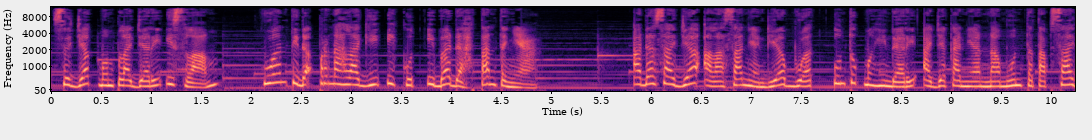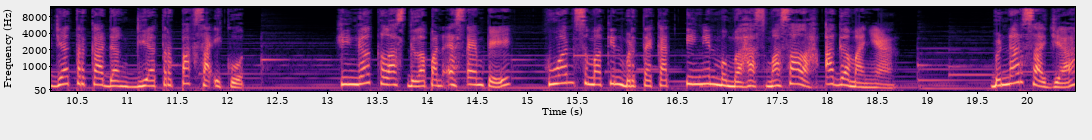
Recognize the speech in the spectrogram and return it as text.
Sejak mempelajari Islam, Huan tidak pernah lagi ikut ibadah tantenya. Ada saja alasan yang dia buat untuk menghindari ajakannya namun tetap saja terkadang dia terpaksa ikut. Hingga kelas 8 SMP, Huan semakin bertekad ingin membahas masalah agamanya. Benar saja,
